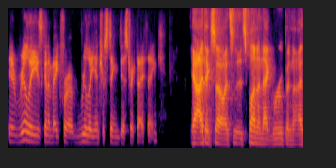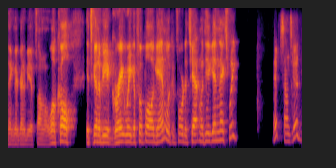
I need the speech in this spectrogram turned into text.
it really is going to make for a really interesting district, I think. Yeah, I think so. It's it's fun in that group, and I think they're going to be a fun one. Well, Cole, it's going to be a great week of football again. Looking forward to chatting with you again next week. Yep, sounds good.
